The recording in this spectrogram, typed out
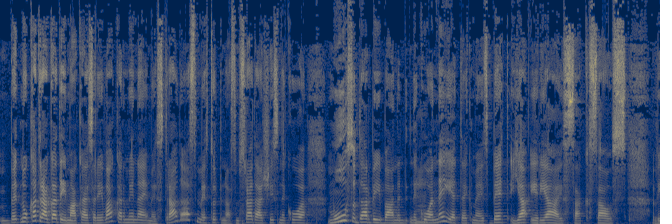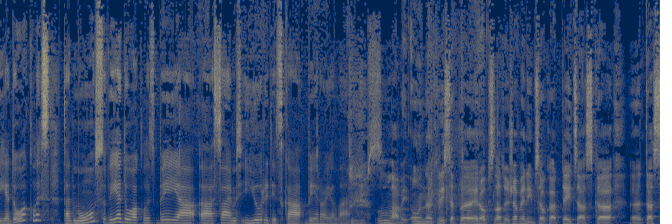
Bet, nu, katrā gadījumā, kā es arī vakar minēju, mēs strādāsim, mēs turpināsim strādāt. Šis neko mūsu darbībā ne, neko mm. neietekmēs, bet, ja ir jāizsaka savs viedoklis, tad mūsu viedoklis bija uh, saimnes juridiskā biroja lēmums. Labi, un Kristapa Eiropas Latviešu apvienība savukārt teicās, ka uh, tas,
